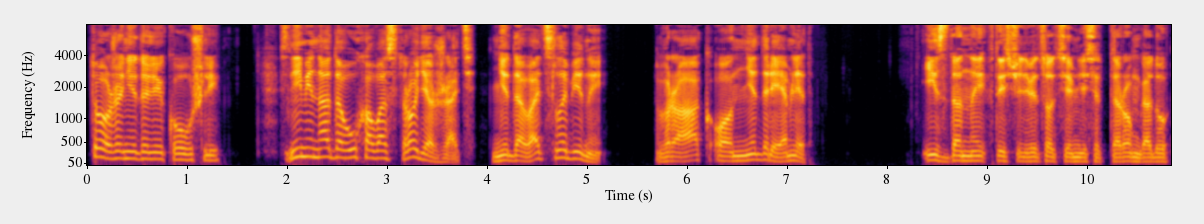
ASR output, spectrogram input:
тоже недалеко ушли. С ними надо ухо востро держать, не давать слабины. Враг он не дремлет. Изданный в 1972 году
